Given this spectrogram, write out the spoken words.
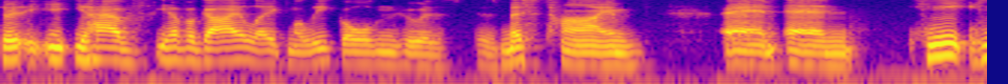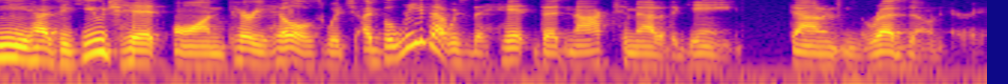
there, you have you have a guy like Malik Golden who has has missed time, and and he he has a huge hit on Perry Hills, which I believe that was the hit that knocked him out of the game down in the red zone area.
